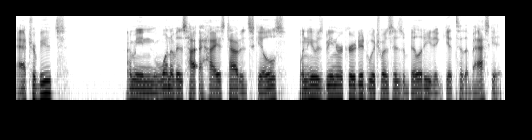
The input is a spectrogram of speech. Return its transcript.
attributes. I mean, one of his hi- highest touted skills when he was being recruited, which was his ability to get to the basket.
